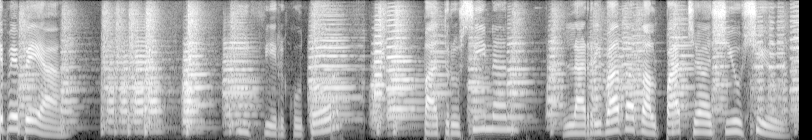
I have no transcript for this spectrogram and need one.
BBVA i Circutor patrocinen l'arribada del Patge Xiu-Xiu.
